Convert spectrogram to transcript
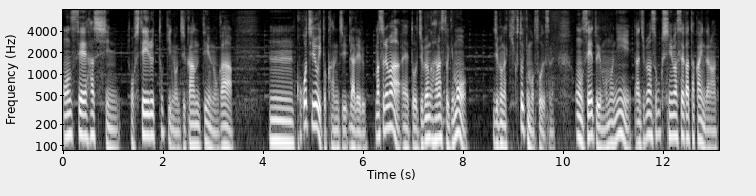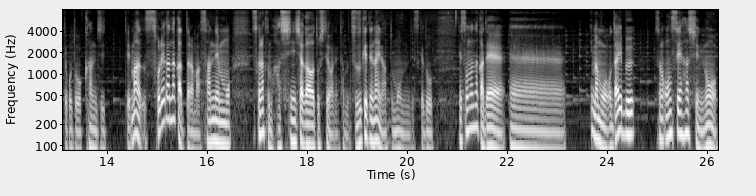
音声発信をしている時の時間っていうのがうん心地よいと感じられる、まあ、それは、えーと、自分が話す時も自分が聞く時もそうですね。音声というものにあ自分はすごく親和性が高いんだなってことを感じてまあそれがなかったらまあ3年も少なくとも発信者側としてはね多分続けてないなと思うんですけどでそんな中で、えー、今もうだいぶその音声発信の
